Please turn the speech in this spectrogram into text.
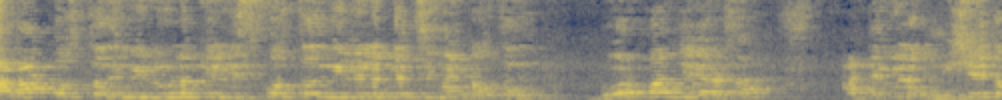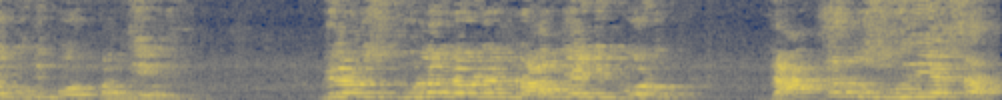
సలాక్ వస్తుంది వీళ్ళ ఊళ్ళకి వెళ్ళి ఇసుక వస్తుంది వీళ్ళకి వెళ్ళి సిమెంట్ వస్తుంది. బోర్ పని చేయరా సార్? అంటే వీళ్ళకి నిషేధం ఉంది బోర్ పని చేయరు. వీళ్ళను స్కూళ్ళలో ఇవ్వడానికి డ్రాప్ చేయడానికి బోర్డు డాక్టర్లు సూదియే సార్.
